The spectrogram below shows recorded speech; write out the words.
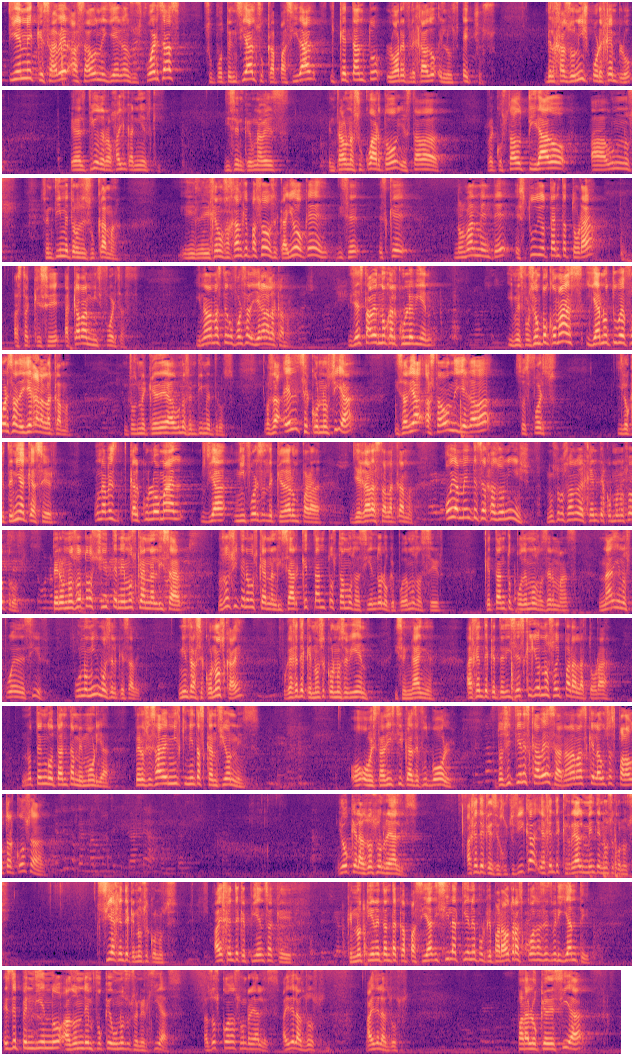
tiene que saber? Hasta dónde llegan sus fuerzas, su potencial, su capacidad y qué tanto lo ha reflejado en los hechos. Del Hazonish, por ejemplo, era el tío de Rafael Kanievski. Dicen que una vez entraron a su cuarto y estaba recostado, tirado a unos centímetros de su cama. Y le dijeron, Jajam, ¿qué pasó? ¿Se cayó qué? Dice, es que normalmente estudio tanta Torah hasta que se acaban mis fuerzas. Y nada más tengo fuerza de llegar a la cama. Dice, esta vez no calculé bien y me esforcé un poco más y ya no tuve fuerza de llegar a la cama. Entonces me quedé a unos centímetros. O sea, él se conocía y sabía hasta dónde llegaba su esfuerzo y lo que tenía que hacer. Una vez calculó mal, pues ya ni fuerzas le quedaron para llegar hasta la cama. Obviamente es el Hazonish. No estamos hablando de gente como nosotros. Pero nosotros sí tenemos que analizar. Nosotros sí tenemos que analizar qué tanto estamos haciendo lo que podemos hacer, qué tanto podemos hacer más. Nadie nos puede decir. Uno mismo es el que sabe. Mientras se conozca, ¿eh? Porque hay gente que no se conoce bien y se engaña. Hay gente que te dice, es que yo no soy para la Torah. No tengo tanta memoria, pero se sabe 1500 canciones o, o estadísticas de fútbol. Entonces sí tienes cabeza, nada más que la usas para otra cosa. Yo siento que es más justificarse a conocer. Yo creo que las dos son reales. Hay gente que se justifica y hay gente que realmente no se conoce. Sí hay gente que no se conoce. Hay gente que piensa que, que no tiene tanta capacidad y sí la tiene porque para otras cosas es brillante. Es dependiendo a dónde enfoque uno sus energías. Las dos cosas son reales. Hay de las dos. Hay de las dos. Para lo que decía,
